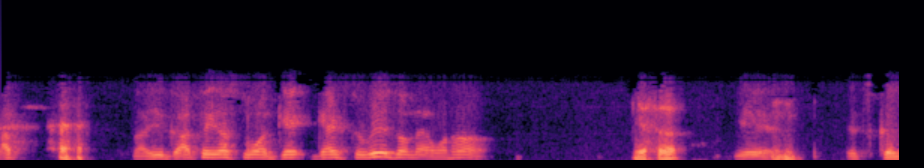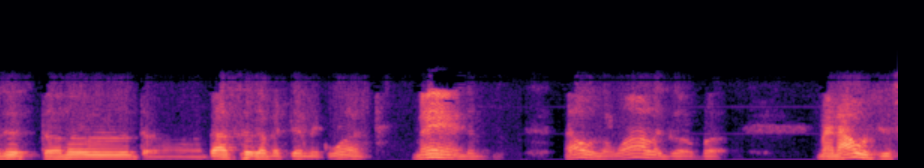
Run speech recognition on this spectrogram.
Now you, I think that's the one. Ga- Ganxsta Ridd on that one, huh? yes, sir. Yeah, Mhm. it's because it's dun, dun, dun. that's Hood Epidemic one. Man, the, that was a while ago, but man, I was just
